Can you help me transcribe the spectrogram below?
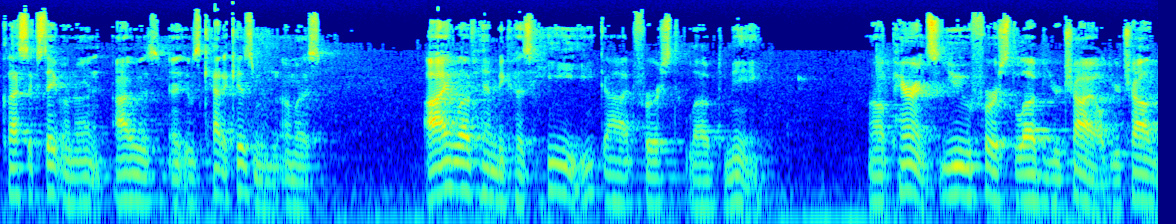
Classic statement on I was it was catechism almost. I love him because he, God, first loved me. Well, parents, you first love your child. Your child,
